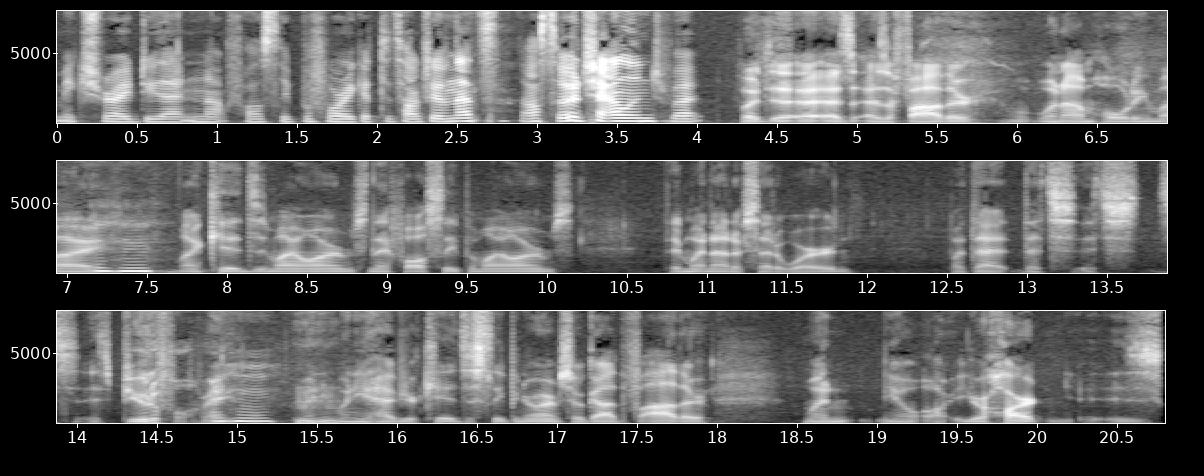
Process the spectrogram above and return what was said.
Make sure I do that and not fall asleep before I get to talk to him. That's also a challenge, but But uh, as as a father, when I'm holding my Mhm. my kids in my arms and they fall asleep in my arms, they might not have said a word, but that that's it's it's, it's beautiful, right? Mhm. When when you have your kids asleep in your arms, so God the Father, when you know your heart is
